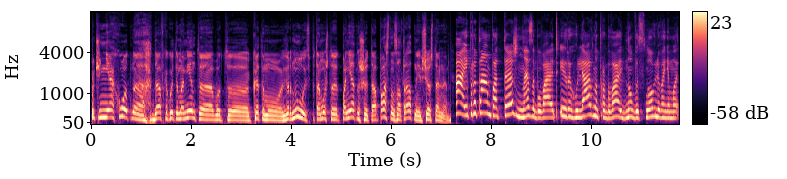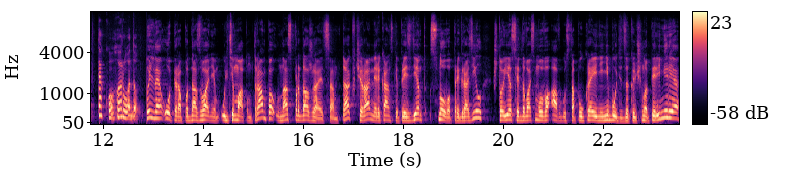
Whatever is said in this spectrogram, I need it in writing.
очень неохотно, да, в какой-то момент э, вот э, к этому вернулось, потому что понятно, что это опасно, затратно и все остальное. І про Трампа теж не забувають і регулярно пробивають дно висловлюваннями такого роду. Пильна опера под названием «Ультиматум Трампа» у нас продолжается. Так, вчера американский президент снова пригрозил, что если до 8 августа по Украине не будет заключено перемирие,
